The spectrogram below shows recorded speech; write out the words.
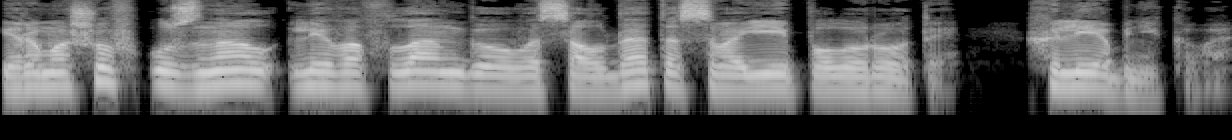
и Ромашов узнал левофлангового солдата своей полуроты, Хлебникова.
